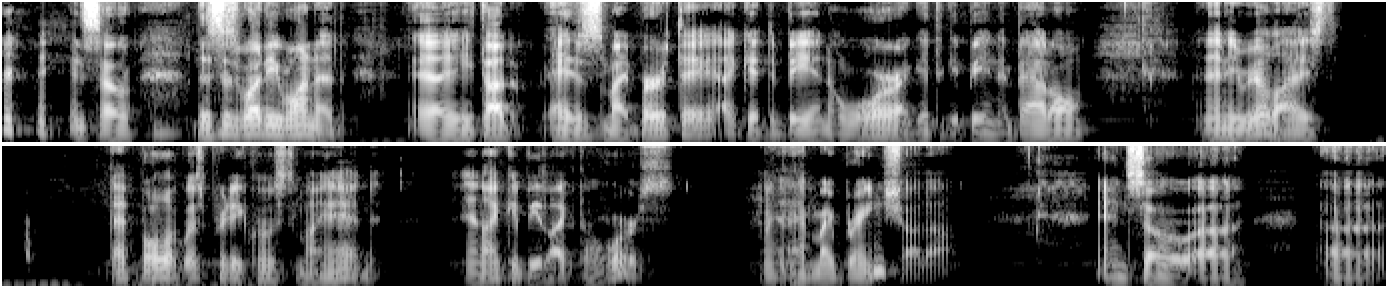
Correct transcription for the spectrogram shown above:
and so this is what he wanted. Uh, he thought, hey, this is my birthday. I get to be in a war. I get to be in a battle. And then he realized that bullet was pretty close to my head. And I could be like the horse. I, mean, I have my brain shot out. And so uh, uh,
